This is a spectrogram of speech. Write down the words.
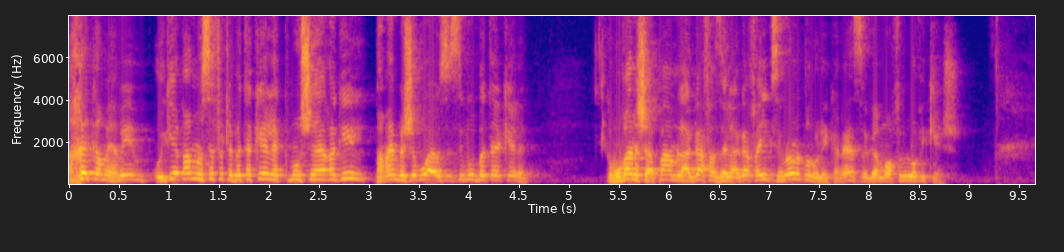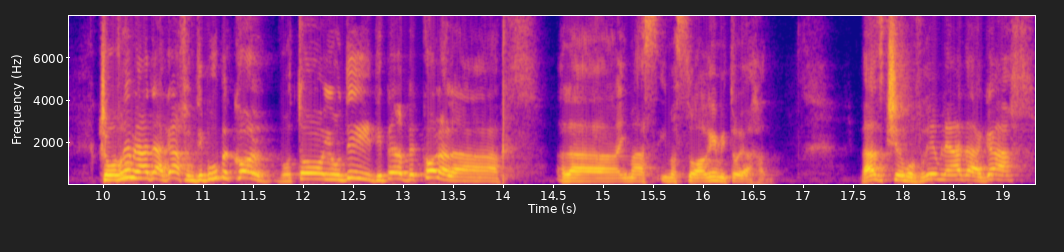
אחרי כמה ימים, הוא הגיע פעם נוספת לבית הכלא, כמו שהיה רגיל, פעמיים בשבוע היה עושה סיבוב בבתי הכלא. כמובן שהפעם לאגף הזה, לאגף ה-X, הם לא נתנו לו להיכנס, וגם הוא אפילו לא ביקש. כשהם עוברים ליד האגף, הם דיברו בקול, ואותו יהודי דיבר בקול על ה... ה... עם, ה... עם הסוהרים איתו יחד. ואז כשהם עוברים ליד האגף,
